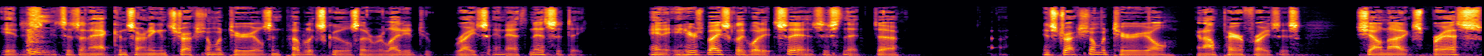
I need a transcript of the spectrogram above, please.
it is, it says an act concerning instructional materials in public schools that are related to race and ethnicity. And it, here's basically what it says is that uh, instructional material, and I'll paraphrase this, shall not express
